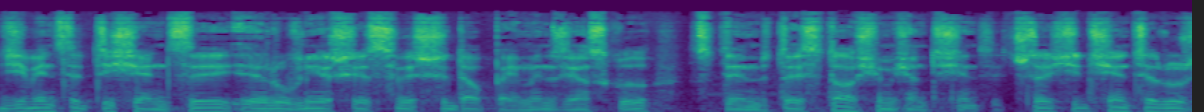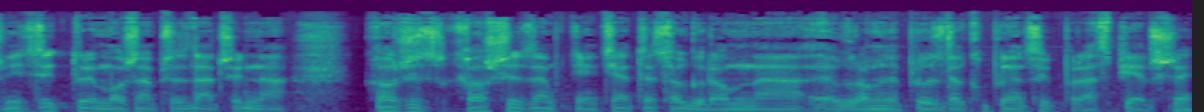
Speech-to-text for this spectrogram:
900 tysięcy również jest wyższy down payment, w związku z tym to jest 180 tysięcy. 40 tysięcy różnicy, które można przeznaczyć na koszy, koszy zamknięcia, to jest ogromna, ogromny plus dla kupujących po raz pierwszy.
